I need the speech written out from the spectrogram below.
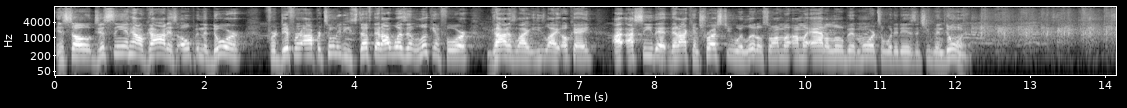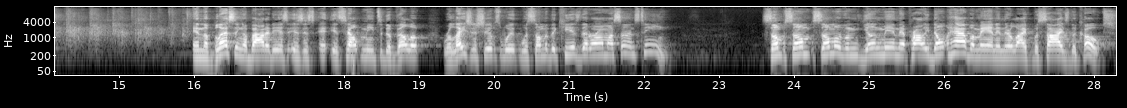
And so just seeing how God has opened the door for different opportunities, stuff that I wasn't looking for, God is like, He's like, okay, I, I see that, that I can trust you with little, so I'm going to add a little bit more to what it is that you've been doing. And the blessing about it is, is it's, it's helped me to develop relationships with, with some of the kids that are on my son's team. Some, some, some of them young men that probably don't have a man in their life besides the coach.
